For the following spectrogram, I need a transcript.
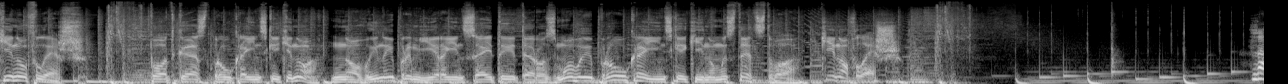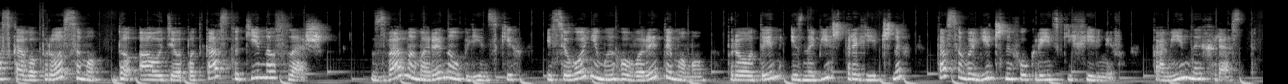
Кінофлеш. Подкаст про українське кіно, новини, прем'єри, інсайти та розмови про українське кіномистецтво. Кінофлеш. Ласкаво просимо до аудіоподкасту Кінофлеш. З вами Марина Облінських, і сьогодні ми говоритимемо про один із найбільш трагічних та символічних українських фільмів Камінний хрест.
